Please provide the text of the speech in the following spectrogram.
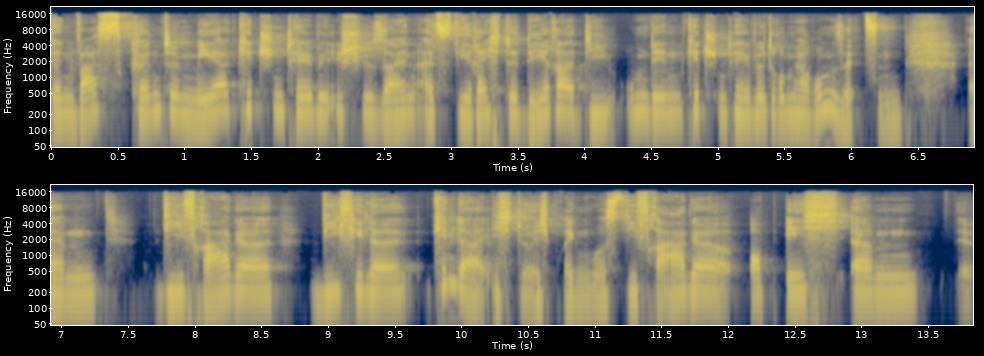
Denn was könnte mehr Kitchen Table Issue sein als die Rechte derer, die um den Kitchen Table drumherum sitzen? Ähm, die Frage, wie viele Kinder ich durchbringen muss, die Frage, ob ich, ähm, äh,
